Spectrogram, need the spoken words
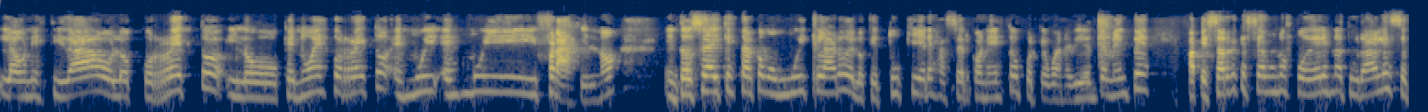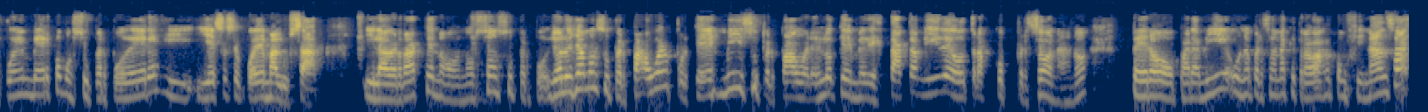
la honestidad o lo correcto y lo que no es correcto es muy, es muy frágil, ¿no? Entonces hay que estar como muy claro de lo que tú quieres hacer con esto, porque bueno, evidentemente, a pesar de que sean unos poderes naturales, se pueden ver como superpoderes y, eso se puede mal usar. Y la verdad que no, no son superpoderes. Yo lo llamo superpower porque es mi superpower, es lo que me destaca a mí de otras personas, ¿no? Pero para mí, una persona que trabaja con finanzas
